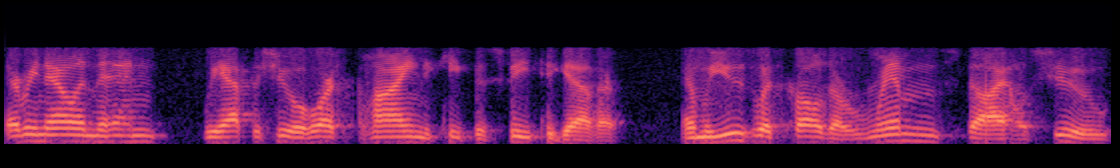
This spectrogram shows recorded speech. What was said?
Every now and then we have to shoe a horse behind to keep his feet together. And we use what's called a rim style shoe,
